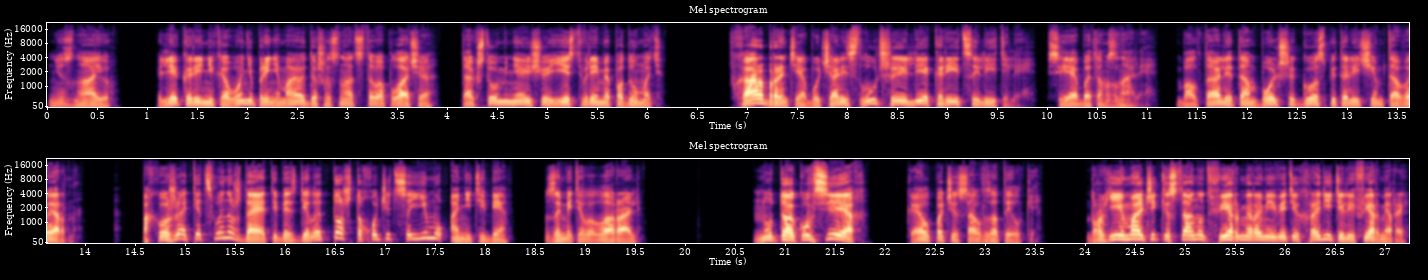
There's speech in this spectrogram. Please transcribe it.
"Не знаю. Лекари никого не принимают до шестнадцатого плача, так что у меня еще есть время подумать". В Харбранте обучались лучшие лекари и целители. Все об этом знали. Болтали там больше госпиталей, чем таверн. Похоже, отец вынуждает тебя сделать то, что хочется ему, а не тебе, заметила Лораль. Ну так у всех, Кэл почесал в затылке. Другие мальчики станут фермерами, ведь их родители фермеры.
